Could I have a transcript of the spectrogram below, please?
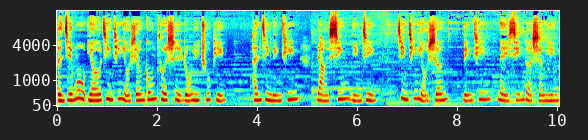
本节目由静听有声工作室荣誉出品，安静聆听。让心宁静，静听有声，聆听内心的声音。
